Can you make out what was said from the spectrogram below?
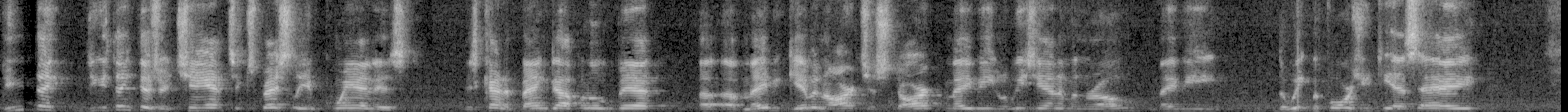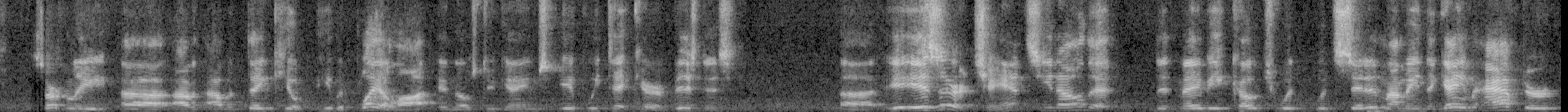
Do you think do you think there's a chance, especially if Quinn is is kind of banged up a little bit, uh, of maybe giving Arch a start, maybe Louisiana Monroe, maybe the week before is UTSA, certainly, uh, I, would, I would think he'll, he would play a lot in those two games if we take care of business. Uh, is there a chance, you know, that, that maybe coach would, would sit him? I mean, the game after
